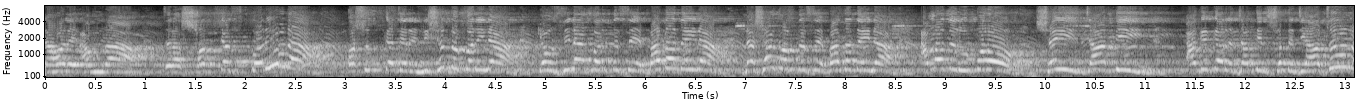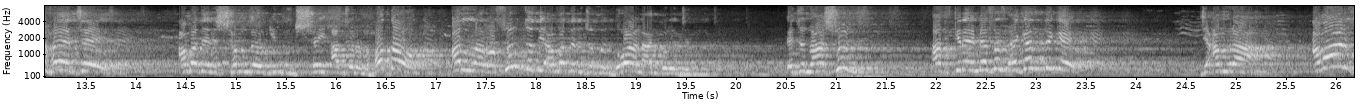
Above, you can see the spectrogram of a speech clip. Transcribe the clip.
না হলে আমরা যারা সৎ কাজ করিও না, অসৎ কাজের নিষেধ করি না। কেউ জিনা করতেছে, বাধা দেয় না, নেশা করতেছে, বাধা দেয় না। আমাদের উপরও সেই জাতি, আগেকার জাতির সাথে যে আচরণ হয়েছে, আমাদের সঙ্গেও কিন্তু সেই আচরণ হতো। আল্লাহ রসুল যদি আমাদের জন্য দোয়া না করে যেত এজন্য আসুন, আজকের এই মেসেজ এখান থেকে যে আমরা আমার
